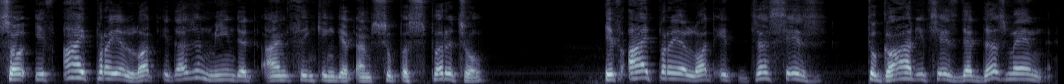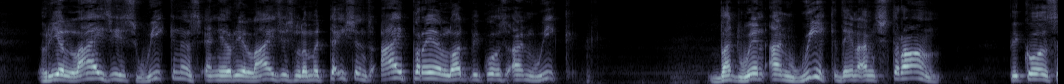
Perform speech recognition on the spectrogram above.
So if I pray a lot, it doesn't mean that I'm thinking that I'm super spiritual. If I pray a lot, it just says to God, it says that this man realizes weakness and he realizes limitations. I pray a lot because I'm weak. But when I'm weak, then I'm strong. Because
